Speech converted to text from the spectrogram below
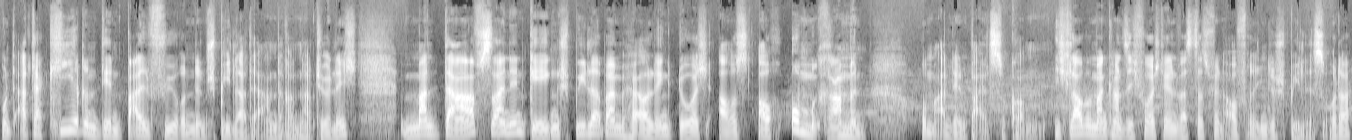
und attackieren den ballführenden Spieler der anderen natürlich. Man darf seinen Gegenspieler beim Hurling durchaus auch umrammen um an den Ball zu kommen. Ich glaube, man kann sich vorstellen, was das für ein aufregendes Spiel ist, oder?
